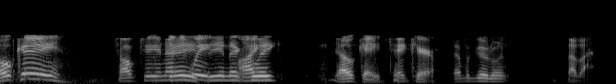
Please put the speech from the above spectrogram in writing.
Okay. Talk to you next Okay, week. see you next Mike. week. Okay. Take care. Have a good one. Bye bye.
